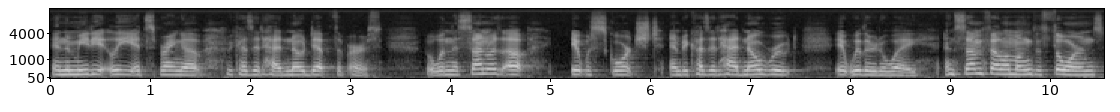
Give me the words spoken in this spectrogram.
and immediately it sprang up, because it had no depth of earth. But when the sun was up, it was scorched, and because it had no root, it withered away. And some fell among the thorns,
